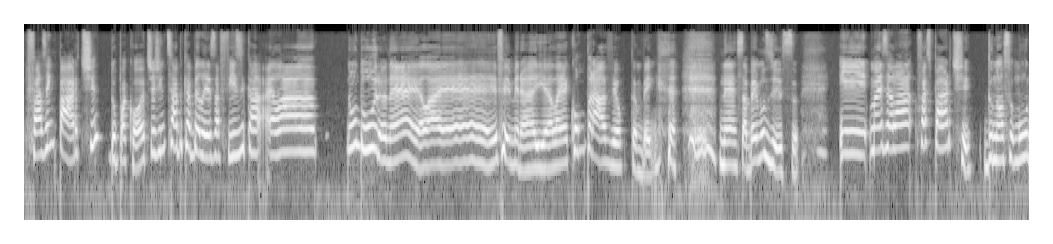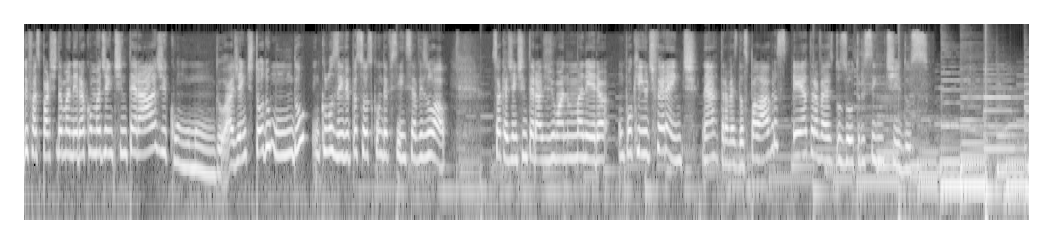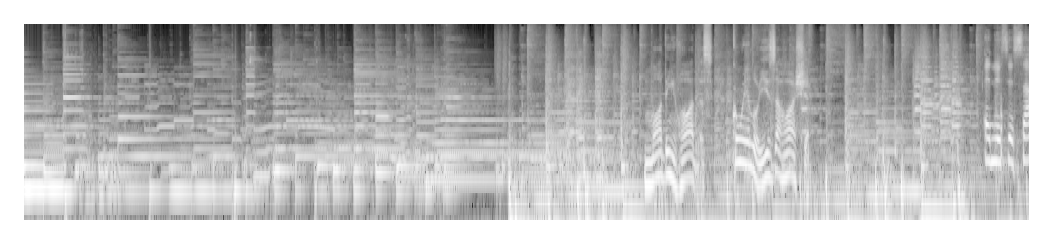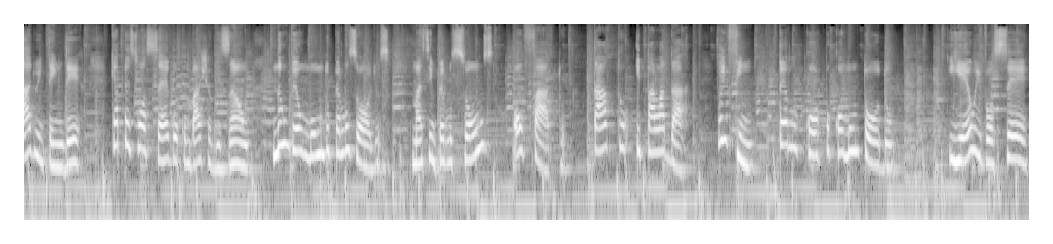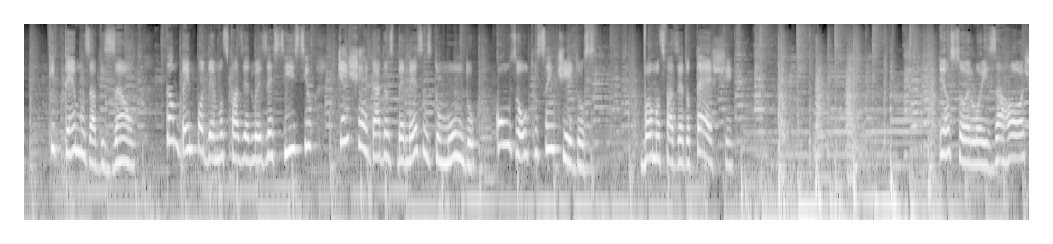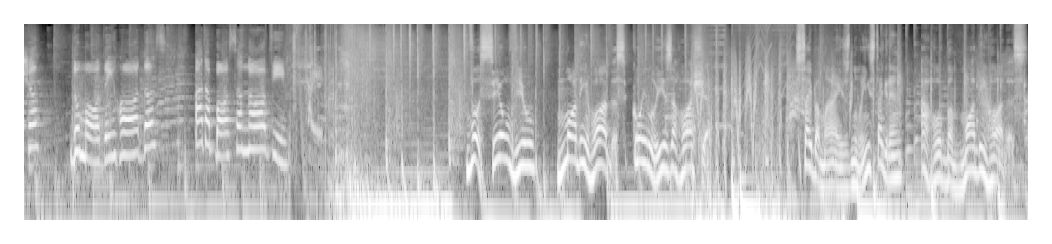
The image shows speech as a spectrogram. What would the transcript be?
fazem parte do pacote. A gente sabe que a beleza física, ela não dura, né? Ela é efêmera e ela é comprável também, né? Sabemos disso. E, mas ela faz parte do nosso mundo e faz parte da maneira como a gente interage com o mundo. A gente, todo mundo, inclusive pessoas com deficiência visual. Só que a gente interage de uma maneira um pouquinho diferente, né? Através das palavras e através dos outros sentidos. Moda em Rodas, com Heloísa Rocha. É necessário entender que a pessoa cega ou com baixa visão não vê o mundo pelos olhos, mas sim pelos sons, olfato, tato e paladar. Enfim, pelo corpo como um todo. E eu e você, que temos a visão, também podemos fazer o exercício de enxergar as belezas do mundo com os outros sentidos. Vamos fazer o teste? Eu sou Heloísa Rocha, do Moda em Rodas, para Bossa 9. Você ouviu Moda em Rodas com Heloísa Rocha. Saiba mais no Instagram, arroba Moda em Rodas.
